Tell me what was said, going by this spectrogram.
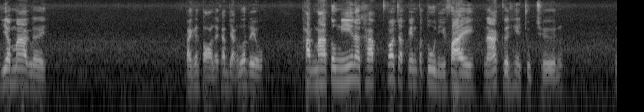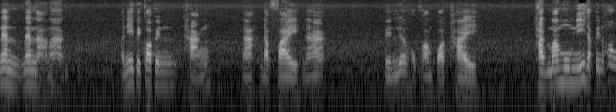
เยี่ยมมากเลย ไปกันต่อเลยครับอย่างรวดเร็ว ถัดมาตรงนี้นะครับ ก็จะเป็นประตูหนีไฟนะ เกิดเหตุฉุกเฉินแน่นแน่นหนามาก อันนี้ไปก็เป็นถังนะดับไฟนะฮะเป็นเรื่องของความปลอดภัย ถัดมามุมนี้จะเป็นห้อง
